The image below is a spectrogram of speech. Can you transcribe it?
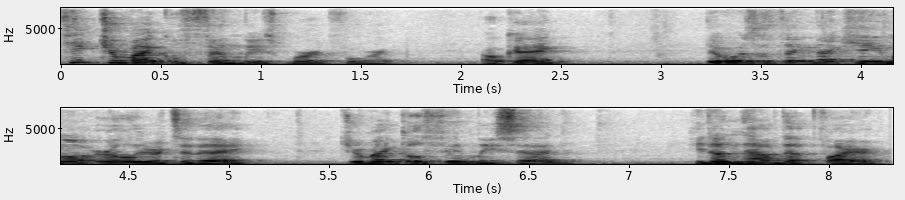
Take Jermichael Finley's word for it. Okay? There was a thing that came out earlier today. Jermichael Finley said he doesn't have that fire.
